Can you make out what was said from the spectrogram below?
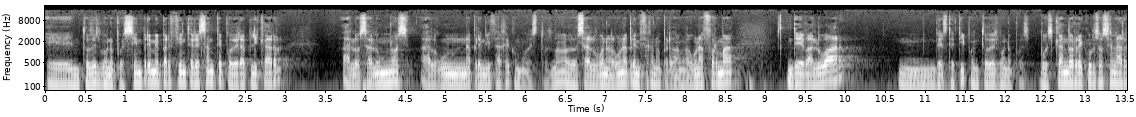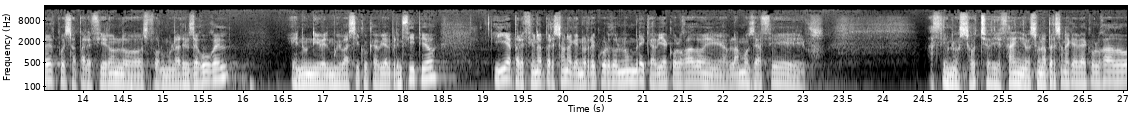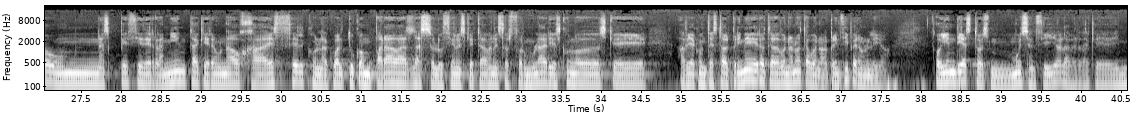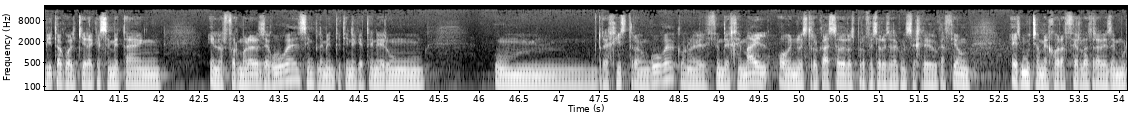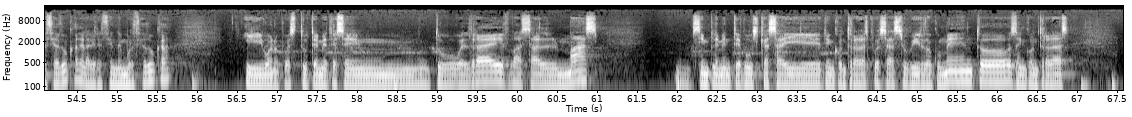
Eh, entonces, bueno, pues siempre me pareció interesante poder aplicar a los alumnos algún aprendizaje como estos, ¿no? O sea, bueno, algún aprendizaje, no, perdón, alguna forma de evaluar mm, de este tipo. Entonces, bueno, pues buscando recursos en la red, pues aparecieron los formularios de Google en un nivel muy básico que había al principio y apareció una persona que no recuerdo el nombre que había colgado, eh, hablamos de hace hace unos 8 o 10 años, una persona que había colgado una especie de herramienta que era una hoja Excel con la cual tú comparabas las soluciones que te daban estos formularios con los que había contestado el primero, te daba una nota. Bueno, al principio era un lío. Hoy en día esto es muy sencillo, la verdad que invito a cualquiera que se meta en, en los formularios de Google, simplemente tiene que tener un, un registro en Google con una edición de Gmail o en nuestro caso de los profesores de la Consejería de Educación es mucho mejor hacerlo a través de Murcia Educa, de la dirección de Murcia Educa. Y bueno, pues tú te metes en tu Google Drive, vas al más, simplemente buscas ahí, te encontrarás pues a subir documentos, encontrarás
